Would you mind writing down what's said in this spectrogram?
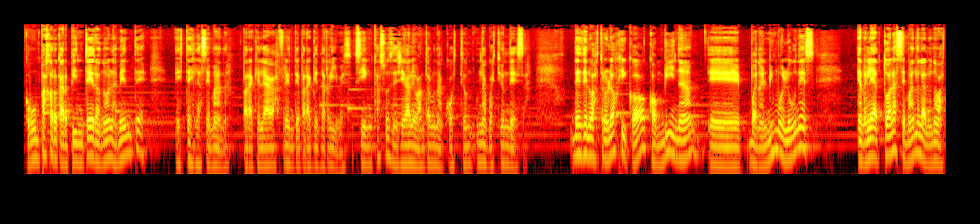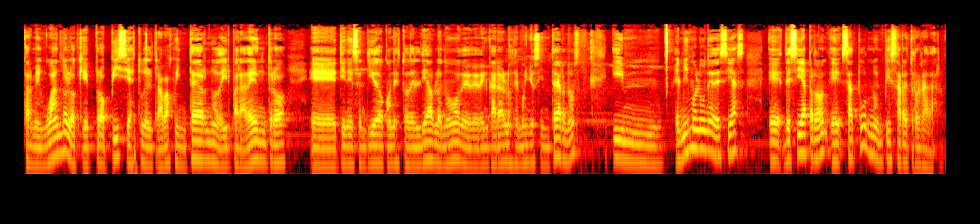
como un pájaro carpintero ¿no? la mente, esta es la semana para que le hagas frente, para que te arribes, si en caso se llega a levantar una cuestión, una cuestión de esa. Desde lo astrológico combina, eh, bueno, el mismo lunes En realidad, toda la semana la luna va a estar menguando, lo que propicia esto del trabajo interno, de ir para adentro. Eh, tiene sentido con esto del diablo, ¿no? De, encarar los demonios internos. Y mm, el mismo lunes decías, eh, decía, perdón, Saturno empieza a retrogradar.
